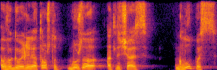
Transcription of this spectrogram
Вы говорили о том, что нужно отличать глупость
